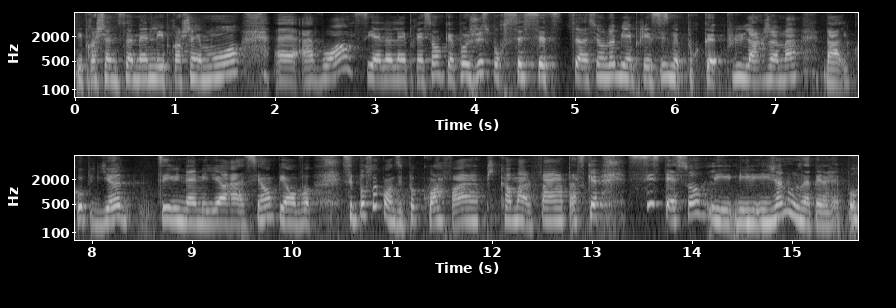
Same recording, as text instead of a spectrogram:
les prochaines semaines, les prochains mois, euh, à voir si elle a l'impression que pas juste pour ce- cette situation-là bien précise, mais pour que plus largement dans le couple, il y a tu sais, une amélioration. Puis on va. C'est pour ça qu'on dit pas quoi faire puis comment le faire, parce que si c'était ça, les, les, les gens nous appelleraient pas.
